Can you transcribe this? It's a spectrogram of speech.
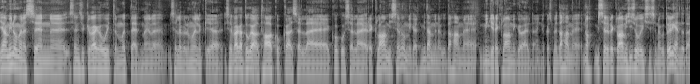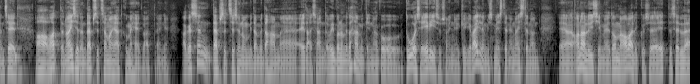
Ja minu meelest see on, see on niisugune väga huvitav mõte, et ma ei ole selle peale mõelnudki ja see väga tugevalt haakub ka selle kogu selle reklaami sõnumiga, et mida me nagu tahame mingi reklaamiga öelda, on ju, kas me tahame, noh, mis selle reklaami sisu võiks siis nagu tõlgendada, on see, et aa, vaata, naised on täpselt sama head kui mehed, vaata, on ju. aga kas see on täpselt see sõnum, mida me tahame edasi anda, võib-olla me tahamegi nagu tuua see erisus, on ju, ikkagi välja, mis meestel ja naistel on. Analüüsime ja toome avalikkuse ette selle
